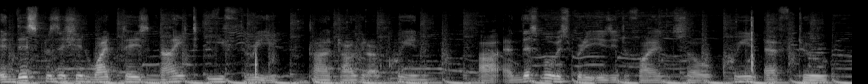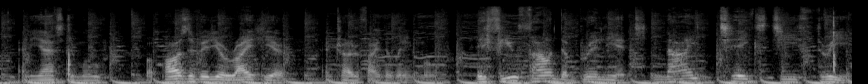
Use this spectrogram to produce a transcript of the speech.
In this position, white plays knight e3, trying to target our queen. Uh, and this move is pretty easy to find, so queen f2, and he has to move. But pause the video right here and try to find the winning move. If you found the brilliant knight takes g3,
